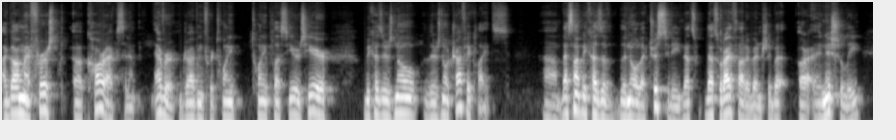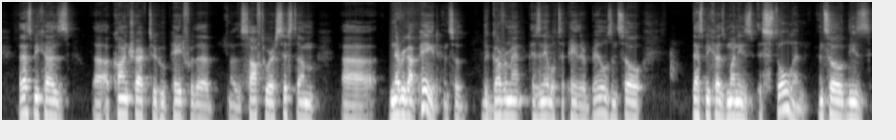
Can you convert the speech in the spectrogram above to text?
I got my first uh, car accident ever driving for 20, 20 plus years here because there's no there's no traffic lights. Um, that's not because of the no electricity. That's that's what I thought eventually, but or initially. That's because uh, a contractor who paid for the you know, the software system uh, never got paid, and so the government isn't able to pay their bills, and so that's because money is, is stolen. And so these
